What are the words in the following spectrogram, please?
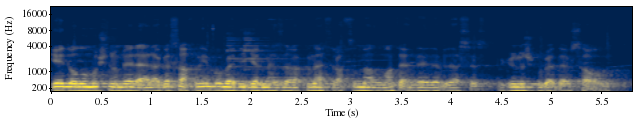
Qeyd olunmuş nömrə ilə əlaqə saxlayın. Bu və digər mənzillər haqqında ətraflı məlumat əldə edə bilərsiniz. Bugünlük bu qədər, sağ olun.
